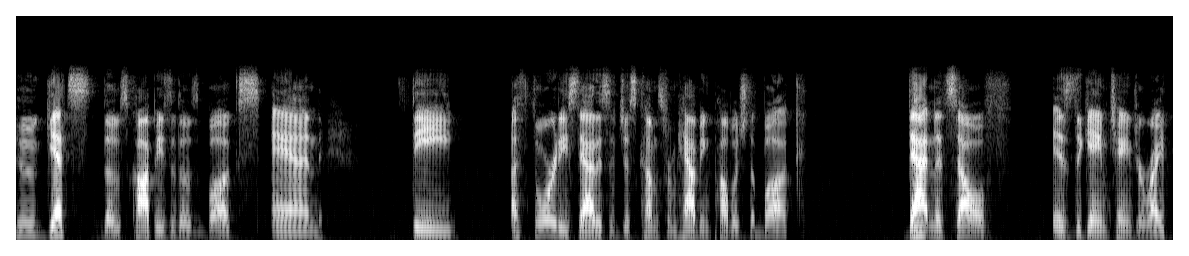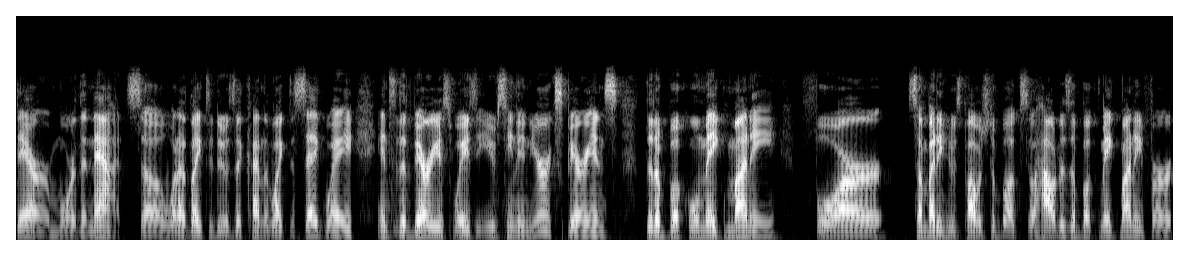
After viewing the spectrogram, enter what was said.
who gets those copies of those books and the authority status that just comes from having published a book, that in itself is the game changer right there more than that. So what I'd like to do is I kind of like to segue into the various ways that you've seen in your experience that a book will make money for somebody who's published a book. So how does a book make money for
